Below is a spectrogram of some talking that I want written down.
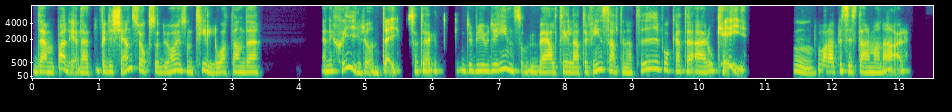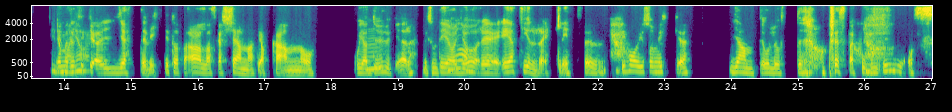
dämpa det. För det känns ju också, du har ju en sån tillåtande energi runt dig. Så att jag, du bjuder in så väl till att det finns alternativ och att det är okej. Okay. Mm. Vara precis där man är. Ja, men det gör. tycker jag är jätteviktigt. Att alla ska känna att jag kan och, och jag mm. duger. Liksom det jag ja. gör är, är tillräckligt. Ja. Vi har ju så mycket Jante och Luther och prestation ja. i oss.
